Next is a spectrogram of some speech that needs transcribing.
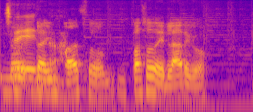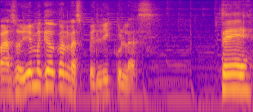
No, Sí, está en no. paso. Paso de largo. Paso, yo me quedo con las películas. Sí.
